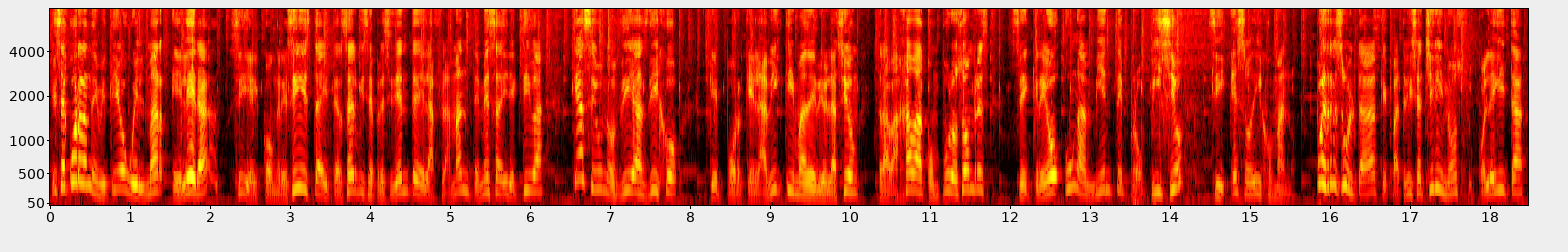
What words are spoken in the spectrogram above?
¿Y se acuerdan de mi tío Wilmar Helera? Sí, el congresista y tercer vicepresidente de la flamante mesa directiva que hace unos días dijo que porque la víctima de violación trabajaba con puros hombres, se creó un ambiente propicio Sí, eso dijo mano. Pues resulta que Patricia Chirinos, su coleguita,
